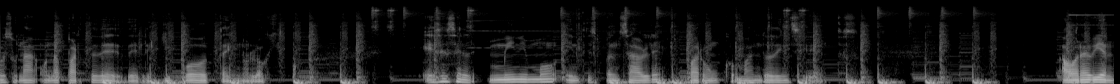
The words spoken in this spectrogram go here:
pues una, parte del equipo tecnológico. Ese es el mínimo indispensable para un comando de incidentes. Ahora bien,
